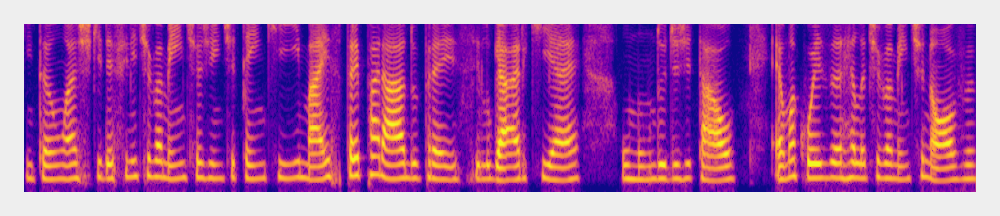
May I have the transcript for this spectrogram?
Então, acho que definitivamente a gente tem que ir mais preparado para esse lugar que é o mundo digital. É uma coisa relativamente nova,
